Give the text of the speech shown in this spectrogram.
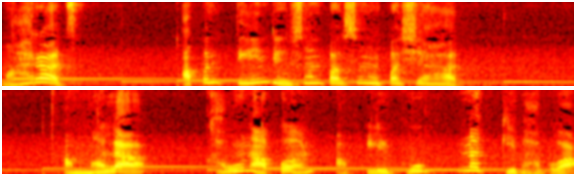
महाराज आपण तीन दिवसांपासून उपाशी आहात. आम्हाला खाऊन आपण आपली भूक नक्की भागवा.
